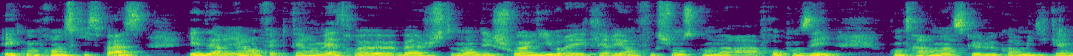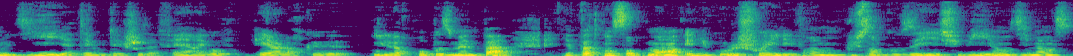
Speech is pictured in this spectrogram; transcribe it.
et comprendre ce qui se passe et derrière en fait permettre euh, bah, justement des choix libres et éclairés en fonction de ce qu'on a proposé contrairement à ce que le corps médical nous dit il y a telle ou telle chose à faire et et alors que il leur propose même pas il n'y a pas de consentement et du coup le choix il est vraiment plus imposé et subi on se dit mince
